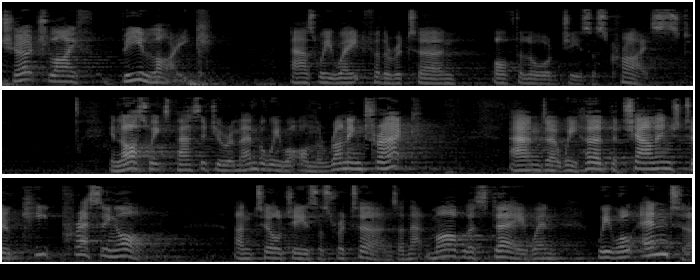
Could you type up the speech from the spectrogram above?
church life be like as we wait for the return of the Lord Jesus Christ? In last week's passage, you remember we were on the running track and uh, we heard the challenge to keep pressing on until Jesus returns and that marvelous day when we will enter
